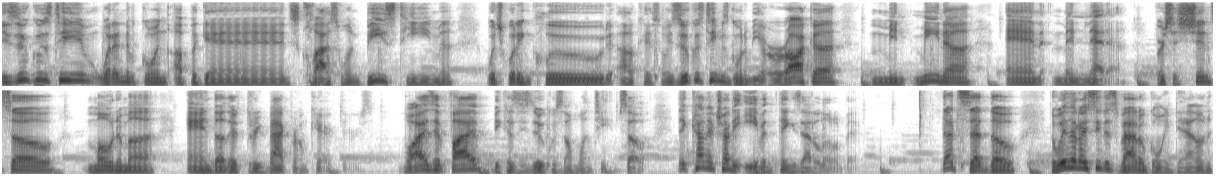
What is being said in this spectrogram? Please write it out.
Izuku's team would end up going up against Class 1B's team, which would include, okay, so Izuku's team is going to be Uraraka, Min Mina, and Mineta versus Shinso, Monoma, and the other three background characters. Why is it five? Because Izuku's on one team. So they kind of try to even things out a little bit. That said though, the way that I see this battle going down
